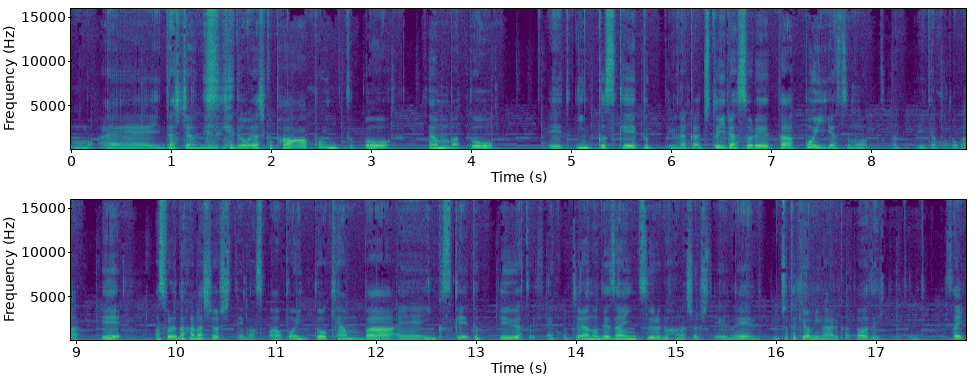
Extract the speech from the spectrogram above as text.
もう、えー、出しちゃうんですけど、確かパワーポイントと、 Canva と、えっ、と、 Inkscape っていうなんかちょっとイラストレーターっぽいやつも使っていたことがあって、ま、それの話をしています。パワーポイント、 Canva、え、 Inkscape っていうやつですね。こちらのデザインツールの話をしているので、ちょっと興味がある方はぜひ聞いてみてください。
